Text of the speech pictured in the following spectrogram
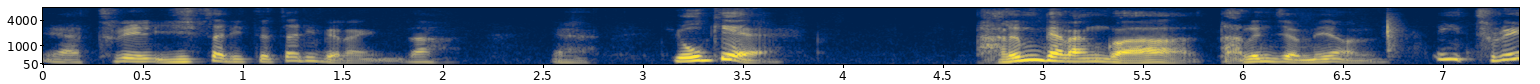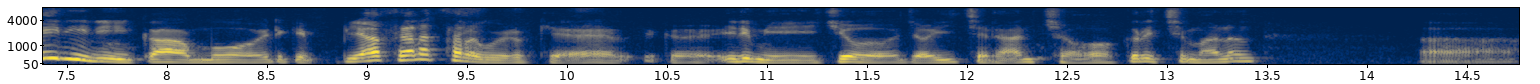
예, Trail 24리터짜리 배낭입니다. 예, 요게 다른 배낭과 다른 점은 이 trail이니까 뭐 이렇게 via ferrata라고 이렇게 그 이름이 지어져 있지는 않죠. 그렇지만은 어,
